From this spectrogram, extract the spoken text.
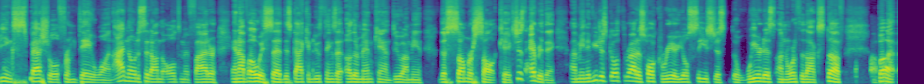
being special from day one. I noticed it on the Ultimate Fighter, and I've always said this guy can do things that other men can't do. I mean, the somersault kicks, just everything. I mean, if you just go throughout his whole career, you'll see it's just the weirdest, unorthodox stuff. But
